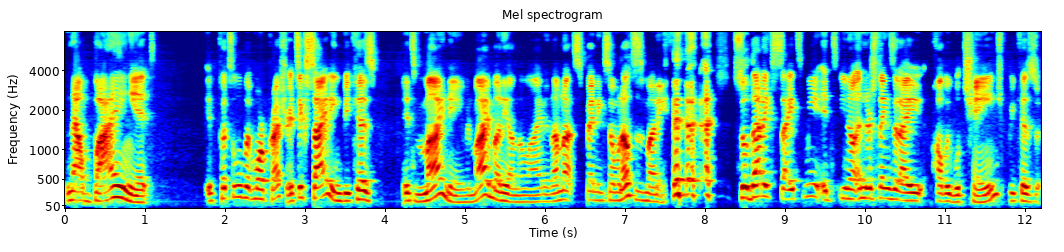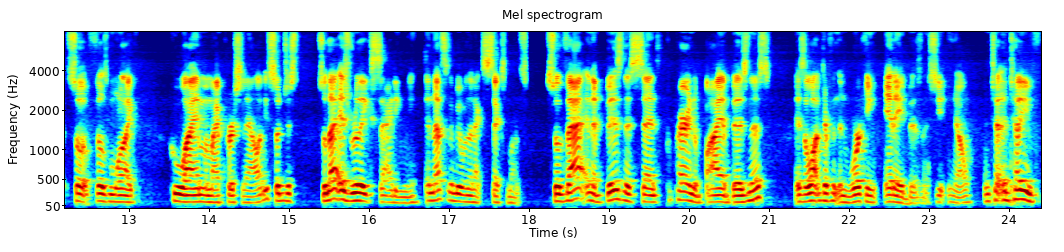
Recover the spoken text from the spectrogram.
Now, buying it, it puts a little bit more pressure. It's exciting because it's my name and my money on the line and i'm not spending someone else's money. So that excites me. It's you know and there's things that i probably will change because so it feels more like who i am and my personality. So just so that is really exciting me and that's going to be over the next six months. So that in a business sense preparing to buy a business is a lot different than working in a business you, you know? Until, until you've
